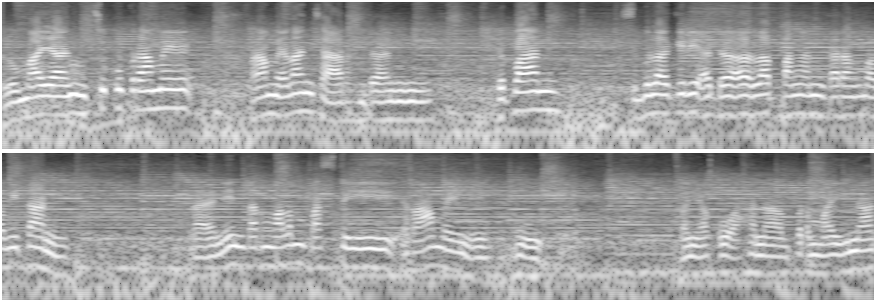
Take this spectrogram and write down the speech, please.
Lumayan cukup rame rame lancar dan depan sebelah kiri ada lapangan Karangpawitan nah ini ntar malam pasti rame nih uh banyak wahana permainan.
